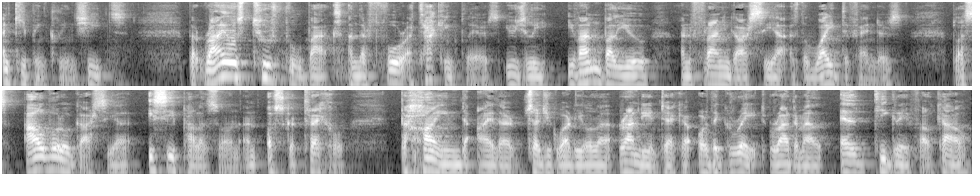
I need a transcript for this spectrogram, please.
and keeping clean sheets. But Rayo's two fullbacks and their four attacking players, usually Ivan Balliu and Fran Garcia as the wide defenders, plus Alvaro Garcia, Isi Palazon, and Oscar Trejo behind either Sergio Guardiola, Randy Nteka, or the great Radamel El Tigre Falcao,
